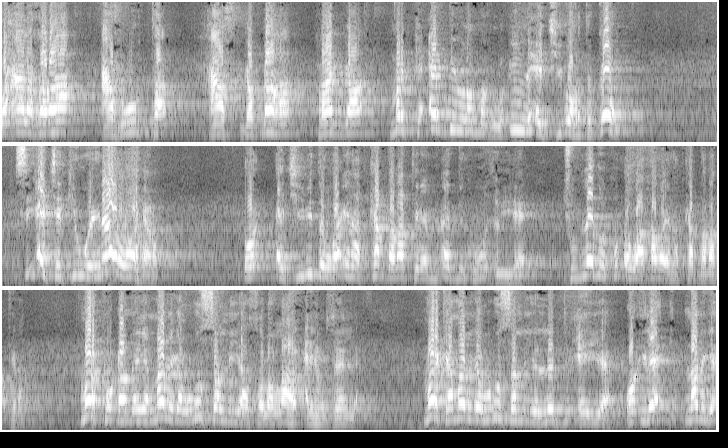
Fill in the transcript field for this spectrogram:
waxaa la rabaa carruurta xaas gabdhaha ragga marka adin la maqlo in la ajiibo horta kow. Si ajarkii weynaa loo helo oo ajiibidda waa inaad ka daba tira muadinku wuxuu yidhaah jumladuu ku dhawaaqaba inaad ka daba tira. Markuu dhammeeyo nabiga lagu salliyaa sala allahu calayhi wasalam marka nabiga lagu salliyo la duceeyaa oo nabiga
